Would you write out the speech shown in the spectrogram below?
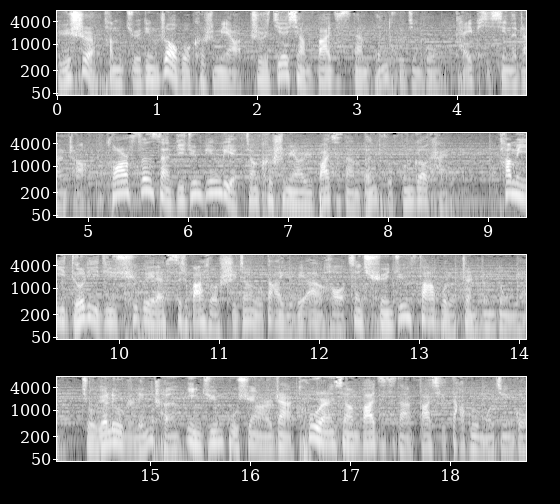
于是，他们决定绕过克什米尔，直接向巴基斯坦本土进攻，开辟新的战场，从而分散敌军兵力，将克什米尔与巴基斯坦本土分割开。他们以德里地区未来四十八小时将有大雨为暗号，向全军发布了战争动员。九月六日凌晨，印军不宣而战，突然向巴基斯坦发起大规模进攻。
